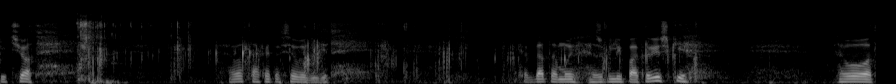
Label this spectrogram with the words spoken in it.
Течет. Вот так это все выглядит. Когда-то мы жгли покрышки. Вот,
